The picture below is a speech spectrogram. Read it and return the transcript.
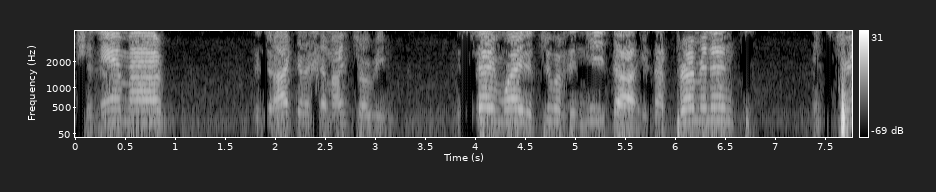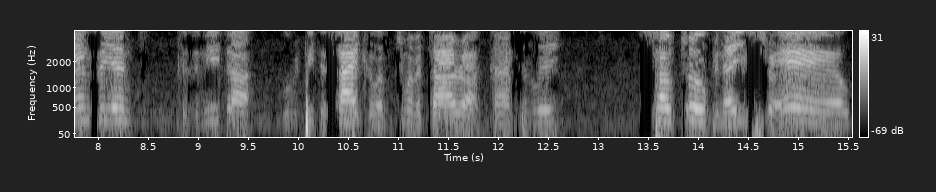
Shenemar Tori. The same way the tumah of the Nida is not permanent, it's transient, because the Nida will repeat the cycle of tumah of Atara constantly. So too, Bnei Israel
